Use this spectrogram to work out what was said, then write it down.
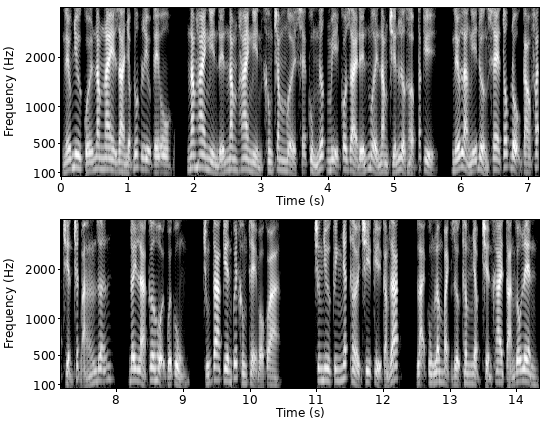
nếu như cuối năm nay gia nhập WTO, năm 2000 đến năm 2010 sẽ cùng nước Mỹ có dài đến 10 năm chiến lược hợp tác kỳ, nếu là nghĩ đường xe tốc độ cao phát triển chất bán dẫn, đây là cơ hội cuối cùng, chúng ta kiên quyết không thể bỏ qua. Trương Như Kinh nhất thời chi kỷ cảm giác, lại cùng Lâm Bạch Dược thâm nhập triển khai tán gẫu lên,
